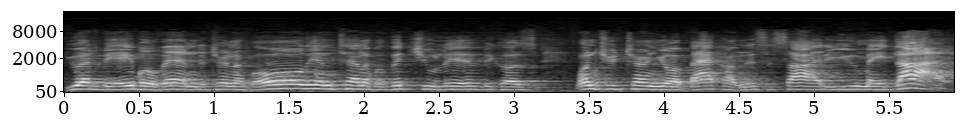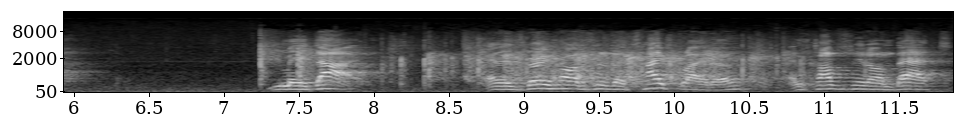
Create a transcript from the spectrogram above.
You have to be able then to turn off all the antenna with which you live because once you turn your back on this society, you may die. You may die. And it's very hard to sit at a typewriter and concentrate on that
